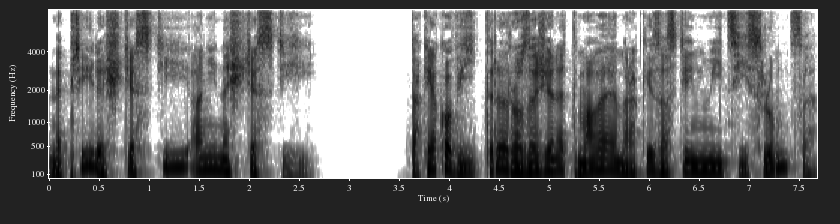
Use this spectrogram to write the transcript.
nepřijde štěstí ani neštěstí. Tak jako vítr rozežene tmavé mraky zastěňující slunce,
